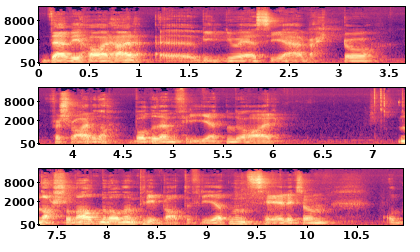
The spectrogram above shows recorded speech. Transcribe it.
det vi har her, uh, vil jo jeg si er verdt å forsvare. da. Både den friheten du har nasjonalt, men også den private friheten. Se liksom Og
